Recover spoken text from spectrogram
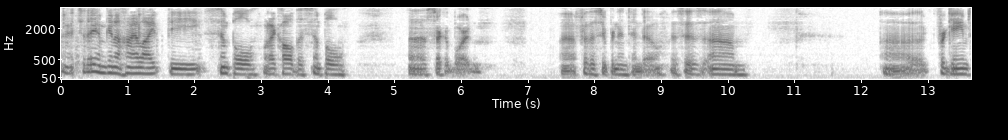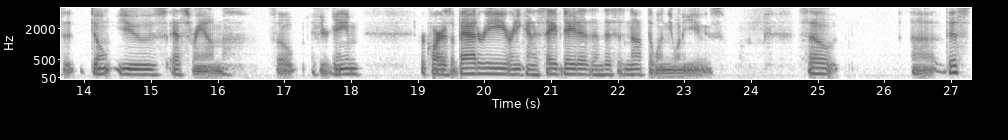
All right, today I'm going to highlight the simple, what I call the simple uh, circuit board uh, for the Super Nintendo. This is um, uh, for games that don't use SRAM. So if your game requires a battery or any kind of save data, then this is not the one you want to use. So uh, this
